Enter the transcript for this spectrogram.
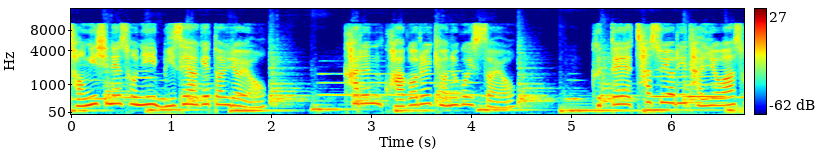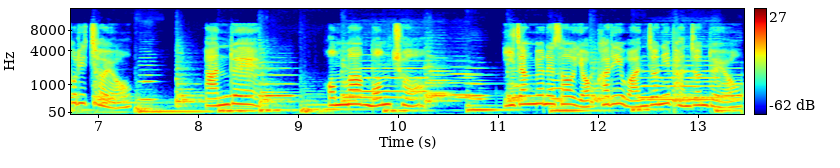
정의신의 손이 미세하게 떨려요. 칼은 과거를 겨누고 있어요. 그때 차수열이 달려와 소리쳐요. 안 돼. 엄마 멈춰. 이 장면에서 역할이 완전히 반전돼요.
